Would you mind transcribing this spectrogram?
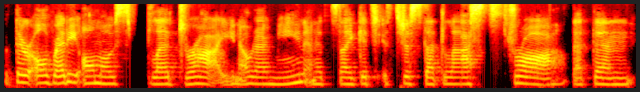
they're already almost bled dry, you know what I mean? And it's like, it's, it's just that last straw that then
